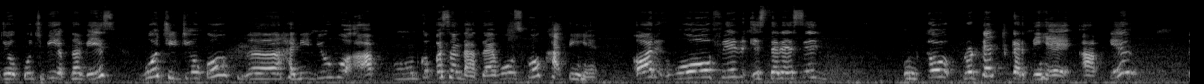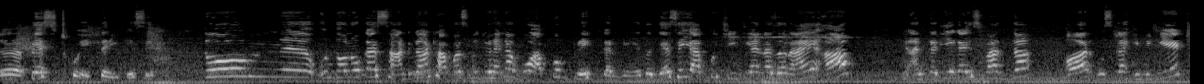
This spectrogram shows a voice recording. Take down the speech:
जो कुछ भी अपना वेस्ट वो चीटियों को हनी ड्यू वो आप, उनको पसंद आता है, वो उसको खाती हैं। और वो फिर इस तरह से उनको प्रोटेक्ट करती हैं आपके पेस्ट को एक तरीके से। तो उन दोनों का सांठगांठ आपस में जो है ना, वो आपको ब्रेक करनी है तो जैसे ही आपको चीटियाँ नज़र आए, आप ध्यान करिएगा इस बात का और उसका इमीडिएट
